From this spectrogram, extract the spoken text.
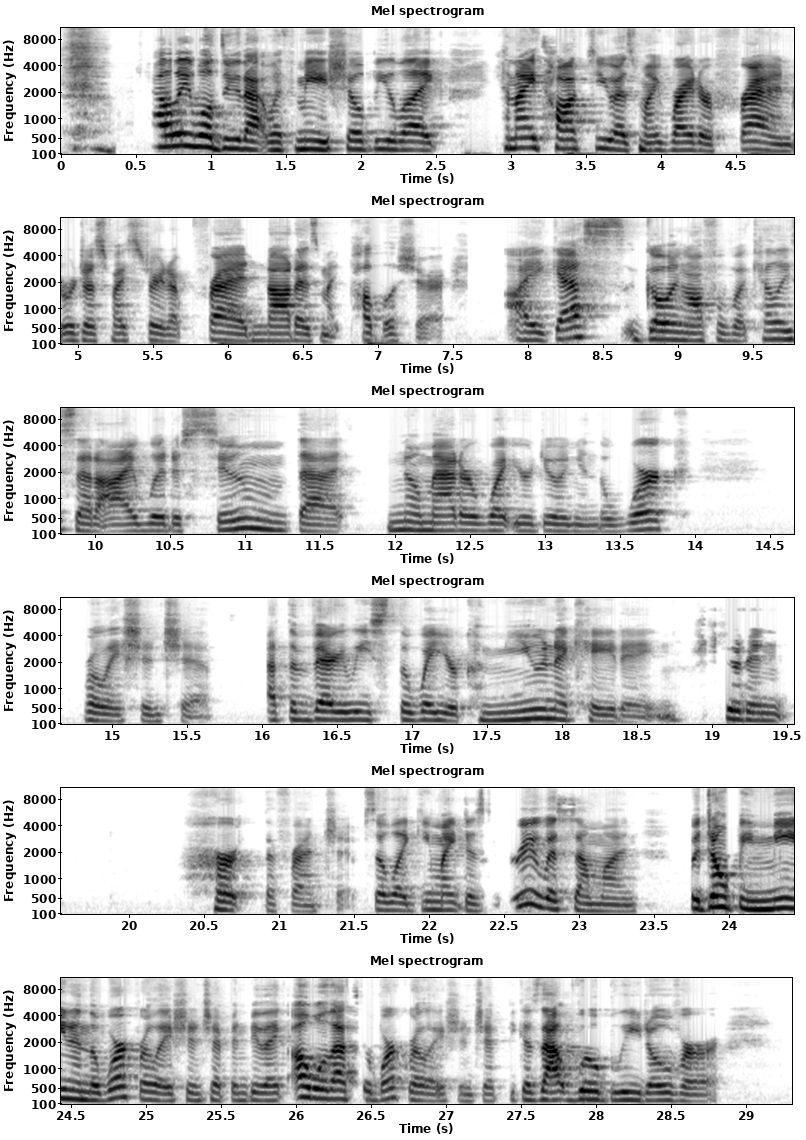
Kelly will do that with me. She'll be like, Can I talk to you as my writer friend or just my straight up friend, not as my publisher? I guess going off of what Kelly said, I would assume that no matter what you're doing in the work relationship, at the very least the way you're communicating shouldn't hurt the friendship. So like you might disagree with someone, but don't be mean in the work relationship and be like, "Oh, well that's the work relationship" because that will bleed over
